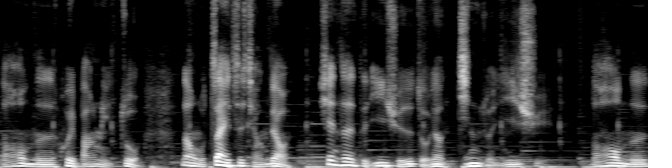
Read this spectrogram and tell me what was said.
然后呢会帮你做。那我再一次强调，现在的医学是走向精准医学，然后呢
